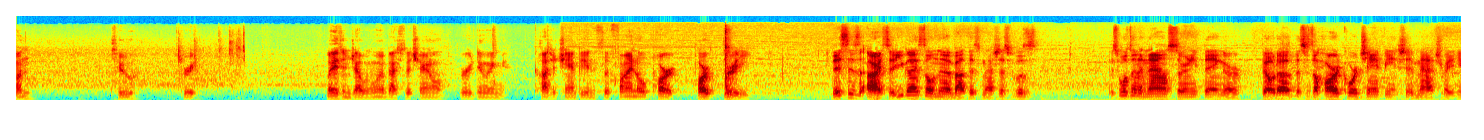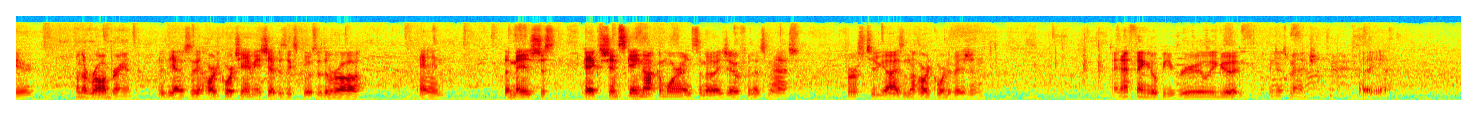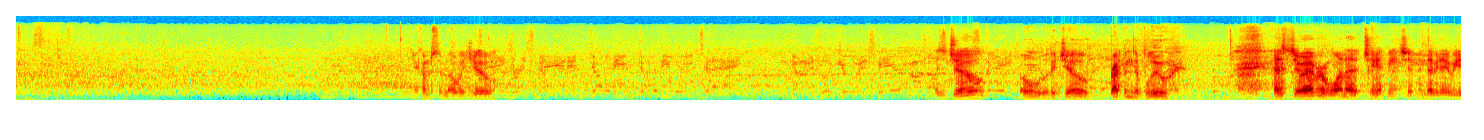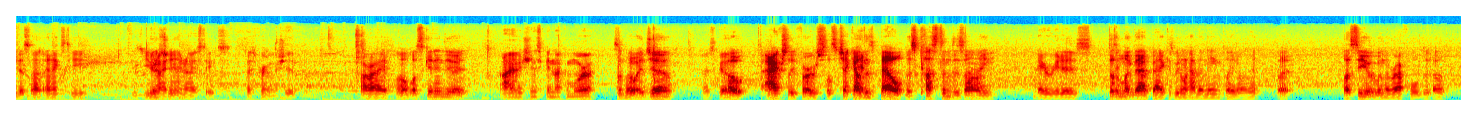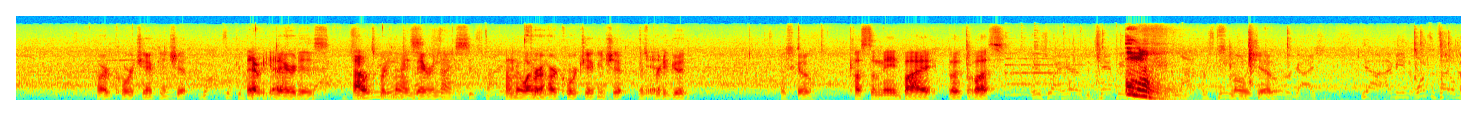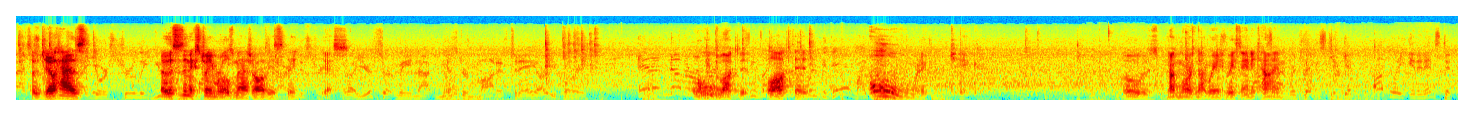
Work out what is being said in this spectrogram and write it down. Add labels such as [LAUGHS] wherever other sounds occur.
One, two, three. Ladies and gentlemen, welcome back to the channel. We're doing Clash of Champions, the final part. Part three. This is alright. So you guys don't know about this match. This was this wasn't announced or anything or built up. This is a hardcore championship match right here. On the Raw brand. Yeah, so the hardcore championship is exclusive to Raw, and the Miz just picked Shinsuke Nakamura and Samoa Joe for this match. First two guys in the hardcore division. And I think it'll be really good in this match. Uh, yeah. Here comes Samoa Joe. Has Joe Oh, look at Joe. Repping the blue. [LAUGHS] has Joe ever won a championship in WWE? That's not NXT. United. United States. That's pretty much it. All right. Well, let's get into it. I am Shinsuke Nakamura. Samoa Joe. Let's go. Oh, actually, first let's check out And- this belt. This custom design There it is. doesn't look that bad because we don't have the nameplate on it. But let's see it when the ref holds it up. Hardcore Championship. There we go. There it is. That looks pretty nice. Very nice. I don't know why. For a hardcore championship, that's Yeah. pretty good. Let's go. Custom made by both of us. Samoa Joe. So Joe has. Oh, this is an Extreme Rules match, obviously. Yes. Well, you're certainly not Mr. Modest today, are you, Corey? Oh, he blocked it. Blocked it. Oh, what a kick. Oh, this- Nakamura's not wa- wasting any time. Things can get ugly in an instant.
